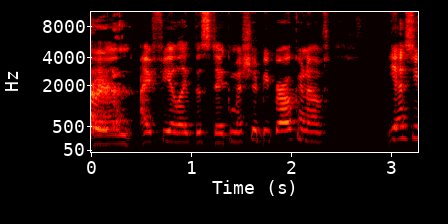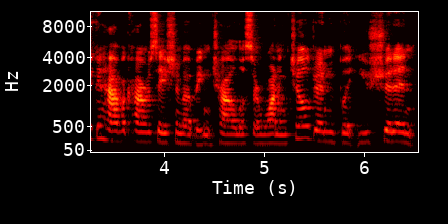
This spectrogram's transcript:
and I feel like the stigma should be broken of yes, you can have a conversation about being childless or wanting children, but you shouldn't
